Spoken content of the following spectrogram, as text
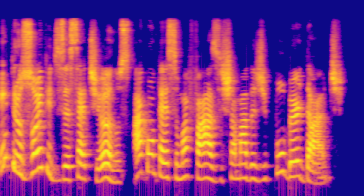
Entre os 8 e 17 anos, acontece uma fase chamada de puberdade.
